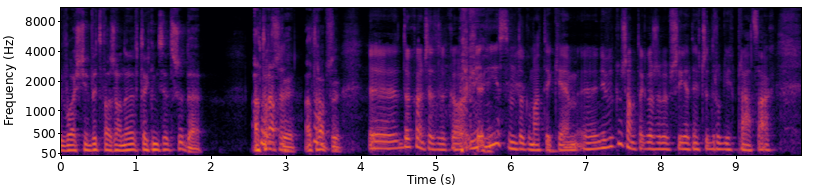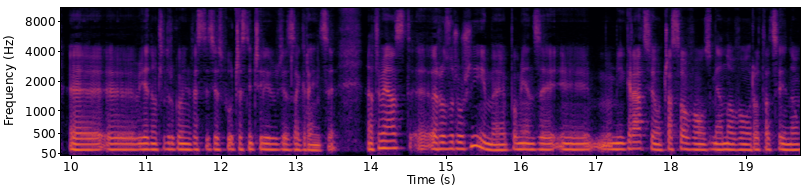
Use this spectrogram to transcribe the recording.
właśnie wytwarzane w technice 3D. Atrapy, Dobrze, atrapy. dobrze. Y, Dokończę tylko. Nie, nie jestem dogmatykiem. Y, Nie wykluczam tego, żeby przy jednych czy drugich pracach y, jedną czy drugą inwestycję współuczestniczyli ludzie z zagranicy. Natomiast rozróżnijmy pomiędzy migracją czasową, zmianową, rotacyjną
